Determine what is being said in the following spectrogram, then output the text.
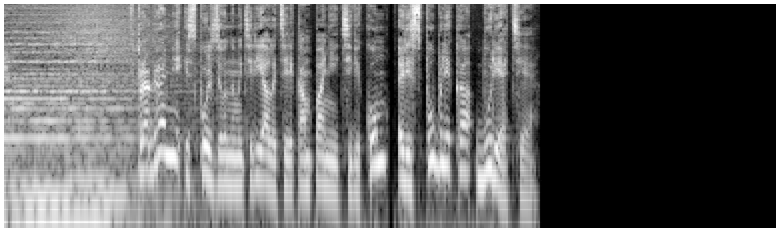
В программе использованы материалы телекомпании «Телеком» Республика Бурятия.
